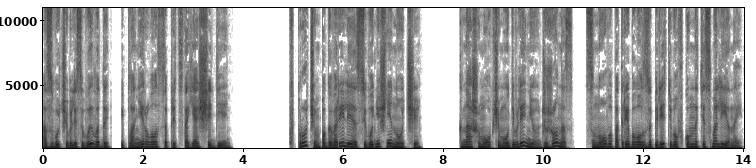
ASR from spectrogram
озвучивались выводы и планировался предстоящий день. Впрочем, поговорили о сегодняшней ночи. К нашему общему удивлению, Джонас снова потребовал запереть его в комнате с Маленой.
